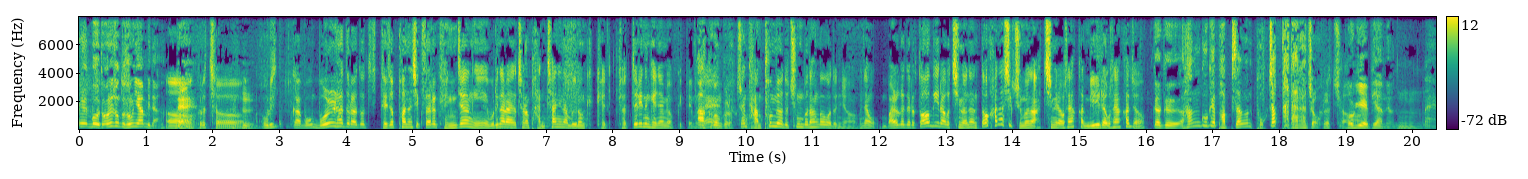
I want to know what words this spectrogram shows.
예, 뭐 어느 정도 동의합니다. 어, 네. 그렇죠. 음. 우리가 뭐, 뭘 하더라도 대접하는 식사를 굉장히 우리나라처럼 반찬이나 뭐 이런 겨, 곁들이는 개념이 없기 때문에. 아, 그건 그렇죠. 그냥 단품이어도 충분한 거거든요. 그냥 말 그대로 떡이라고 치면은 떡 하나씩 주면 아침이라고 생각한, 밀이라고 생각하죠. 그러니까 그 한 국의 밥상은 복잡 다단하죠. 그렇죠. 거기에 비하면. 음. 네.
